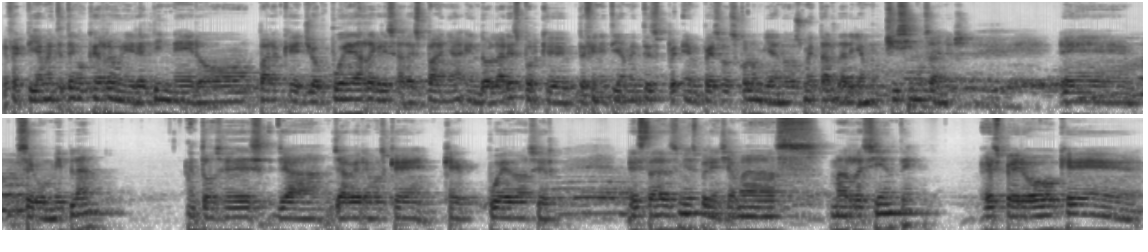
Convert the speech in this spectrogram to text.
efectivamente tengo que reunir el dinero para que yo pueda regresar a España en dólares porque definitivamente en pesos colombianos me tardaría muchísimos años eh, según mi plan. Entonces ya, ya veremos qué, qué, puedo hacer. Esta es mi experiencia más, más reciente. Espero que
